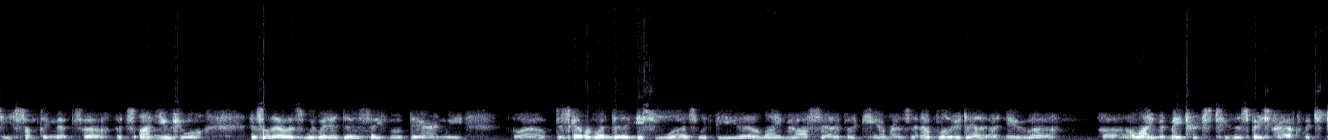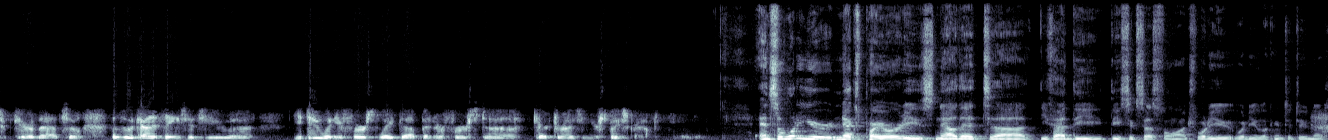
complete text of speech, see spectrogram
sees something that's uh, that's unusual. And so that was we went into safe mode there, and we uh, discovered what the issue was with the alignment offset of the cameras, and uploaded a, a new uh, uh, alignment matrix to the spacecraft, which took care of that. So those are the kind of things that you uh, you do when you first wake up and are first characterizing your spacecraft. And so, what are your next priorities now that uh, you've had the, the successful launch? What are you What are you looking to do next?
